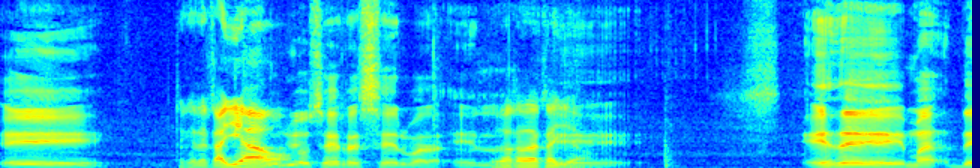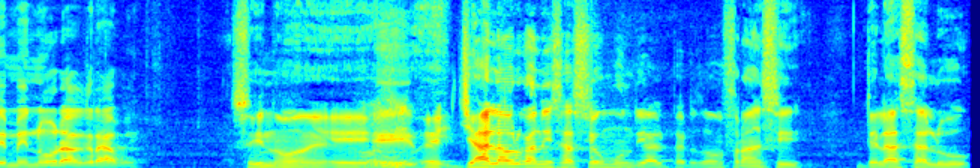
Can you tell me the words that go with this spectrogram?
eh, te quedas callado. Julio se reserva. El, callado. Eh, es de, de, menor a grave. Sí, no. Eh, eh, ya la Organización Mundial, perdón, Francis, de la Salud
